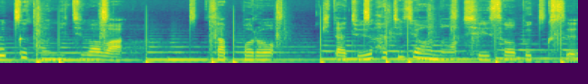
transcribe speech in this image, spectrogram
ブックこんにちはは札幌北18条のシーソーブックス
